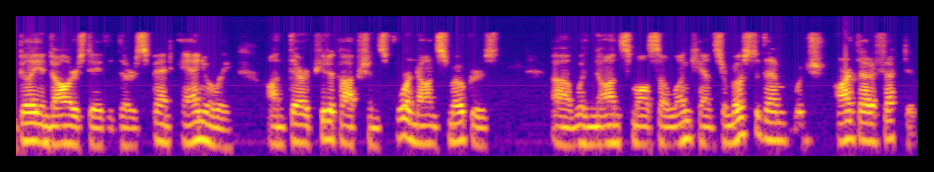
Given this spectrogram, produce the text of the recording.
billion dollars, David, that are spent annually on therapeutic options for non-smokers uh, with non-small cell lung cancer. Most of them, which aren't that effective.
